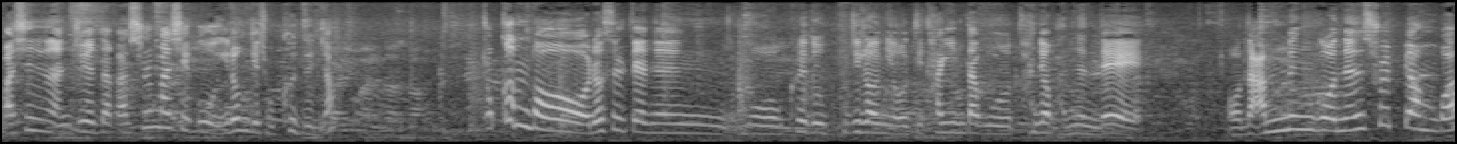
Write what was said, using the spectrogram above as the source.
맛있는 안주에다가 술 마시고 이런 게 좋거든요. 조금 더 어렸을 때는 뭐 그래도 부지런히 어디 다닌다고 다녀봤는데 어, 남는 거는 술병과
